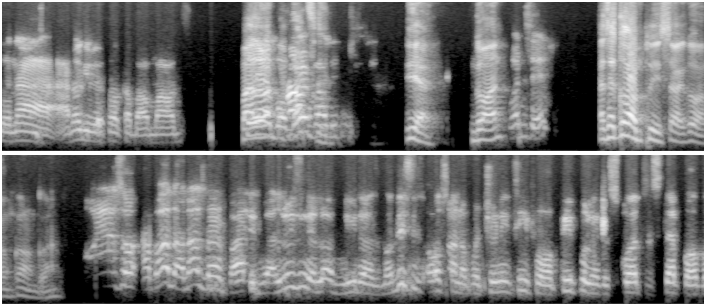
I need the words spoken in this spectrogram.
So nah, I don't give a fuck about Mount. So, yeah, but very valid. yeah. Go on. What is it? I said, go on, please. Sorry, go on, go on, go on. So about that, that's very valid. We are losing a lot of leaders, but this is also an opportunity for people in the squad to step up.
